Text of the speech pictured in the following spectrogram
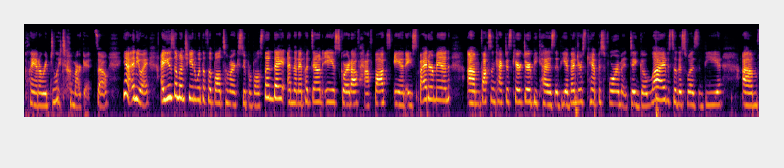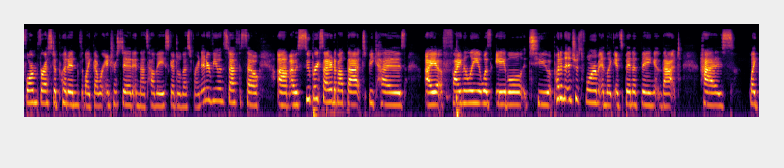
plan originally to mark it. So yeah, anyway, I used a munchkin with a football to mark Super Bowl Sunday, and then I put down a squared off half box and a Spider-Man um, Fox and Cactus character because the Avengers Campus form did go live. So this was the um, form for us to put in, like that we're interested, and that's how they scheduled us for an interview and stuff. So um, I was super excited about that because I finally was able to put in the interest form and like it's been a thing that has like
